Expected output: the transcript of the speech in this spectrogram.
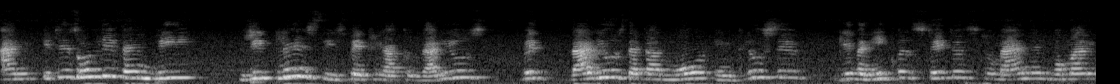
And it is only when we replace these patriarchal values with values that are more inclusive, give an equal status to man and woman,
